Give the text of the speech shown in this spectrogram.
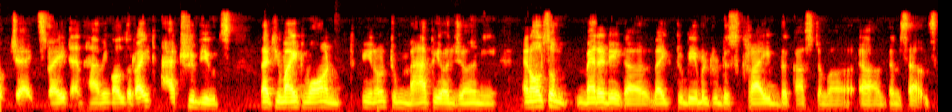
objects right? And having all the right attributes that you might want you know to map your journey and also metadata like to be able to describe the customer uh, themselves.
